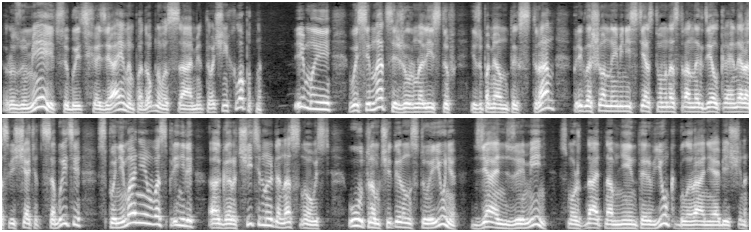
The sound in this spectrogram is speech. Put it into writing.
Разумеется, быть хозяином подобного саммита очень хлопотно. И мы, 18 журналистов из упомянутых стран, приглашенные Министерством иностранных дел КНР освещать это событие, с пониманием восприняли огорчительную для нас новость. Утром 14 июня Дянь Зюминь сможет дать нам не интервью, как было ранее обещано,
